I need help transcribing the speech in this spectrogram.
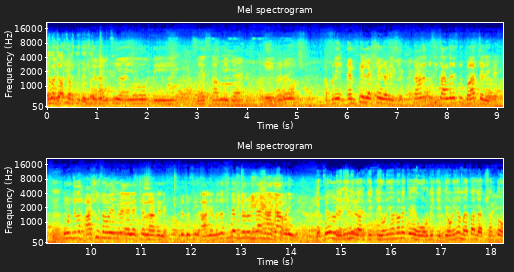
ਇਹ ਤਾਂ ਜਾਖੜ ਜੀ ਦੇ ਸਕਦੇ। ਜਦੋਂ ਤੁਸੀਂ ਆਏ ਹੋ ਤੇ ਮੈਂ ਸਾਹਮਣੇ ਕਿਹਾ ਕਿ ਜਦੋਂ ਆਪਣੇ ਐਮਪੀ ਇਲੈਕਸ਼ਨ ਲੜੇ ਸੀ ਤਾਂ ਤਾਂ ਤੁਸੀਂ ਕਾਂਗਰਸ ਤੋਂ ਬਾਹਰ ਚਲੇ ਗਏ। ਹੁਣ ਜਦੋਂ ਆਸ਼ੂ ਸਾਹਿਬ ਇਲੈਕਸ਼ਨ ਲੜ ਰਹੇ ਨੇ ਤੇ ਤੁਸੀਂ ਆ ਗਏ ਮਤਲਬ ਸਿੱਧਾ ਸਿੱਧਾ ਉਹਨਾਂ ਦਾ ਰਾਜਾ ਬਣੀ। ਦੇਖੋ ਮੇਰੀ ਨਹੀਂ ਗੱਲ ਕੀਤੀ ਹੋਣੀ ਉਹਨਾਂ ਨੇ ਕਿਸੇ ਹੋਰ ਦੀ ਕੀਤੀ ਹੋਣੀ ਆ ਮੈਂ ਤਾਂ ਇਲੈਕਸ਼ਨ ਤੋਂ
